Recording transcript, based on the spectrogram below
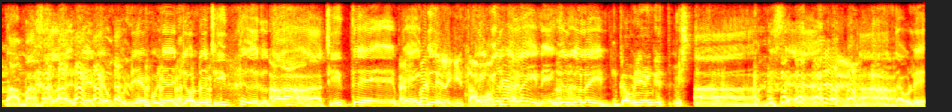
Tak masalahnya dia dia punya genre cerita tu tak Ah. ah. cerita Tapi masih lagi tawarkan. angle kau lain angle kau lain Kau punya angle mesti Ah, mesti jangan. ah, tak boleh.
